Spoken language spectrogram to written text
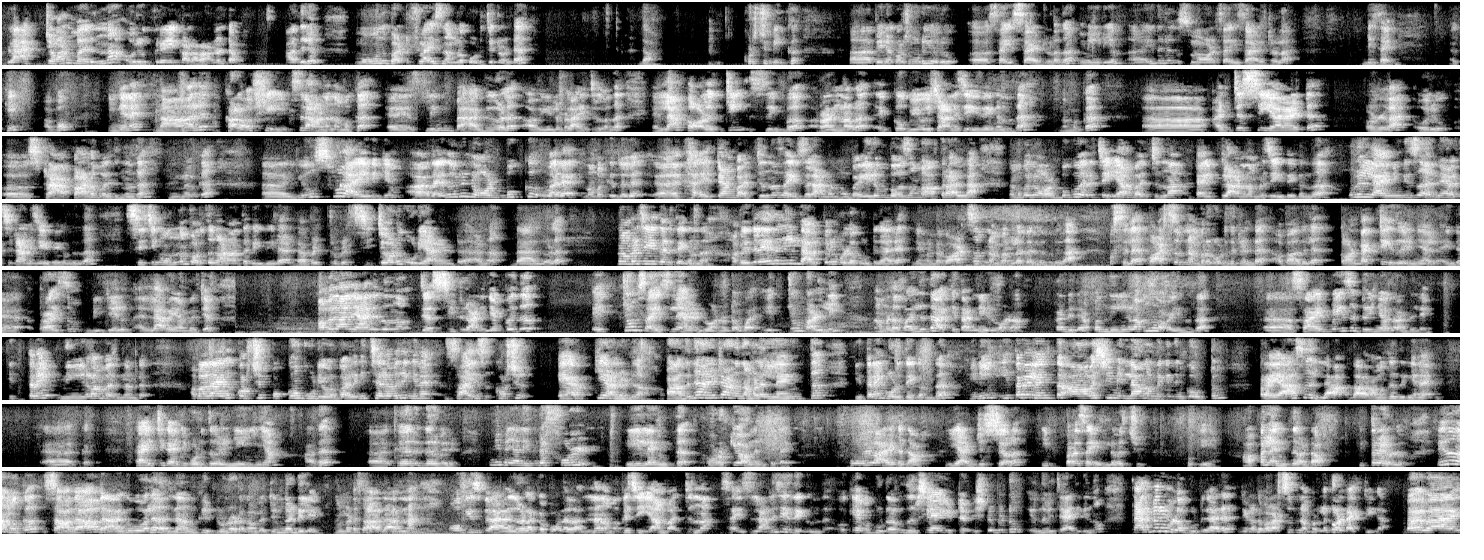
ബ്ലാക്ക് ടോൺ വരുന്ന ഒരു ഗ്രേ കളറാണ് കേട്ടോ അതിലും മൂന്ന് ബട്ടർഫ്ലൈസ് നമ്മൾ കൊടുത്തിട്ടുണ്ട്. ഇതാ കുറച്ച് ബിഗ് പിന്നെ കുറച്ചും കൂടി ഒരു സൈസ് ആയിട്ടുള്ളത് മീഡിയം ഇതൊരു സ്മോൾ സൈസ് ആയിട്ടുള്ള ഡിസൈൻ ഓക്കെ അപ്പോൾ ഇങ്ങനെ നാല് കളർ ഷെയ്ഡ്സിലാണ് നമുക്ക് സ്ലിംഗ് ബാഗുകൾ അവൈലബിൾ ആയിട്ടുള്ളത്. എല്ലാ ക്വാളിറ്റി സിബ് റണ്ണർ ഒക്കെ ഉപയോഗിച്ചാണ് ചെയ്തേക്കുന്നത്. നമുക്ക് അഡ്ജസ്റ്റ് ചെയ്യാനായിട്ട് ഉള്ള ഒരു സ്ട്രാപ്പാണ് വരുന്നത്. നിങ്ങൾക്ക് യൂസ്ഫുൾ ആയിരിക്കും. അതായത് ഒരു നോട്ട്ബുക്ക് വരെ നമുക്ക് ഇതിൽ കയറ്റാൻ പറ്റുന്ന സൈസിലാണ് മൊബൈലും പേഴ്സും മാത്രമല്ല നമുക്ക് നോട്ട്ബുക്ക് വരെ ചെയ്യാൻ പറ്റുന്ന ടൈപ്പിലാണ് നമ്മൾ ചെയ്തേക്കുന്നത്. ഉള്ളിൽ ലൈനിങ് പീസ് തന്നെ വെച്ചിട്ടാണ് ചെയ്തേക്കുന്നത്. സ്റ്റിച്ചിങ് ഒന്നും പുറത്ത് കാണാത്ത രീതിയിൽ ഡബിൾ ട്രിപ്പിൾ സ്റ്റിച്ചോട് കൂടിയാണ് ബാഗുകൾ നമ്മൾ ചെയ്തെടുത്തേക്കുന്നത്. അപ്പൊ ഇതിലേതെങ്കിലും താല്പര്യമുള്ള കൂട്ടുകാര് ഞങ്ങളുടെ വാട്സപ്പ് നമ്പറിൽ ബന്ധപ്പെടുക. ബോക്സിൽ വാട്സപ്പ് നമ്പർ കൊടുത്തിട്ടുണ്ട്. അപ്പൊ അതിൽ കോൺടാക്ട് ചെയ്ത് കഴിഞ്ഞാൽ അതിന്റെ പ്രൈസും ഡീറ്റെയിലും എല്ലാം അറിയാൻ പറ്റും. അപ്പൊ ഇതാ ഞാൻ ഇതൊന്ന് ജസ്റ്റ് ഇട്ട് കാണിക്കാം. അപ്പൊ ഇത് ഏറ്റവും സൈസിൽ ഞാൻ ഇടുവാണ് കേട്ടോ. ഏറ്റവും വള്ളി നമ്മൾ വലുതാക്കി തന്നെ ഇടുവാണ്. കണ്ടില്ലേ? അപ്പൊ നീളം എന്ന് പറയുന്നത് സൈഡ് വൈസ് ഇട്ട് കഴിഞ്ഞാൽ കണ്ടില്ലേ? ഇത്രയും നീളം വരുന്നുണ്ട്. അപ്പൊ അതായത് കുറച്ച് പൊക്കം കൂടിയവർക്കോ അല്ലെങ്കിൽ ചിലവർ ഇങ്ങനെ സൈസ് കുറച്ച് ഇറക്കിയാണ് ഇടുക. അപ്പൊ അതിനായിട്ടാണ് നമ്മൾ ലെങ്ത് ഇത്രയും കൊടുത്തേക്കുന്നത്. ഇനി ഇത്ര ലെങ്ത് ആവശ്യമില്ല എന്നുണ്ടെങ്കിൽ നിങ്ങൾക്ക് ഒട്ടും പ്രയാസമില്ല. നമുക്ക് ഇതിങ്ങനെ കയറ്റി കയറ്റി കൊടുത്തു കഴിഞ്ഞു കഴിഞ്ഞാൽ അത് കയറി കയറി വരും. ഇനിയിപ്പൊ ഞാൻ ഇതിന്റെ ഫുൾ ഈ ലെങ്ത് കുറയ്ക്കുവാന്നിരിക്കട്ടെ ഫുൾ ആയിട്ട് ദാ ഈ അഡ്ജസ്റ്റർ ഇപ്പറ സൈഡിൽ വെച്ചു. ഓക്കെ അപ്പൊ ലെങ്ത് കണ്ടോ? ഇത്രയേ ഉള്ളൂ. ഇത് നമുക്ക് സാധാ ബാഗ് പോലെ തന്നെ നമുക്ക് ഇട്ടുകൊണ്ട് കൊടുക്കാൻ പറ്റും. കണ്ടില്ലേ? നമ്മുടെ സാധാരണ ഓഫീസ് ബാഗുകളൊക്കെ പോലെ തന്നെ നമുക്ക് ചെയ്യാൻ പറ്റുന്ന സൈസിലാണ് ചെയ്തേക്കുന്നത്. ഓക്കെ അപ്പൊ കൂട്ടുകാർക്ക് തീർച്ചയായും ഇഷ്ടപ്പെട്ടു എന്ന് വിചാരിക്കുന്നു. താല്പര്യമുള്ള കൂട്ടുകാർ ഞങ്ങളുടെ വാട്സപ്പ് നമ്പറിൽ കോൺടാക്ട് ചെയ്യുക. Bye bye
